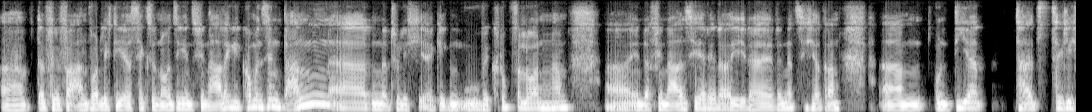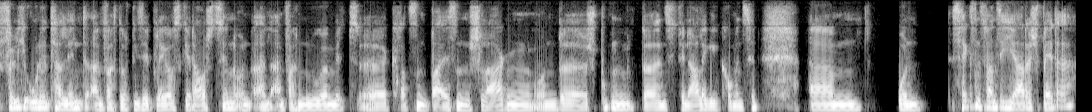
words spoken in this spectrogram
äh, dafür verantwortlich, die ja 96 ins Finale gekommen sind, dann äh, natürlich äh, gegen Uwe Krupp verloren haben äh, in der Finalserie, da jeder erinnert sich ja dran, ähm, und die ja tatsächlich völlig ohne Talent einfach durch diese Playoffs gerauscht sind und halt einfach nur mit äh, Kratzen, Beißen, Schlagen und äh, Spucken da ins Finale gekommen sind. Ähm, und 26 Jahre später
